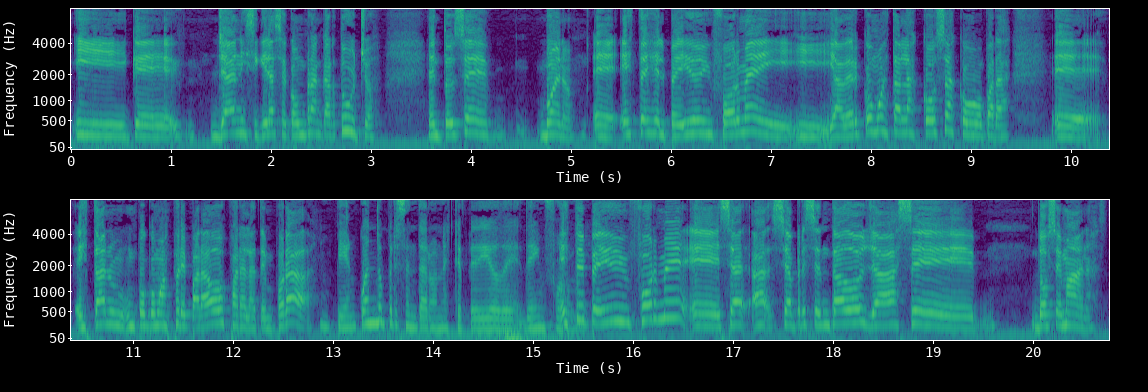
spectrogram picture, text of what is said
y que ya ni siquiera se compran cartuchos. Entonces, bueno, este es el pedido de informe y, y, a ver cómo están las cosas como para eh, estar un poco más preparados para la temporada. Bien, ¿cuándo presentaron este pedido de, informe? Este pedido de informe eh, se, ha, se ha presentado ya hace dos semanas.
